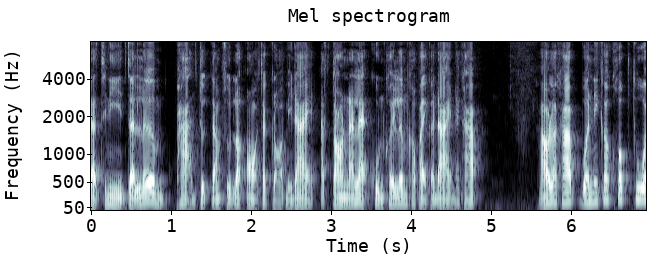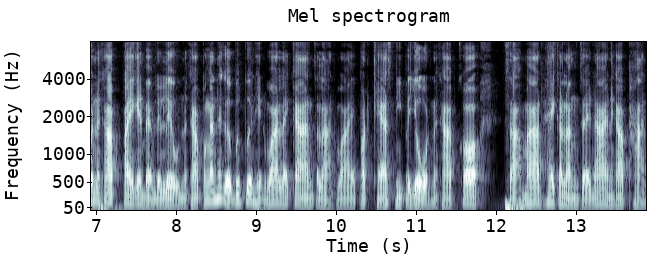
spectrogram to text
ดัชนีจะเริ่มผ่านจุดต่ำสุดแล้วออกจากกรอบนี้ได้ ตอนนั้นแหละคุณค่อยเริ่มเข้าไปก็ได้นะครับ เอาละครับ วันนี้ก็ครบถ้วนนะครับ ไปกันแบบเร็วๆนะครับ เพราะงั้นถ้าเกิดเพื่อนๆเห็นว่ารายการตลาดวายพอดแคสต์มีประโยชน์นะครับ ก็สามารถให้กำลังใจได้นะครับ ผ่าน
